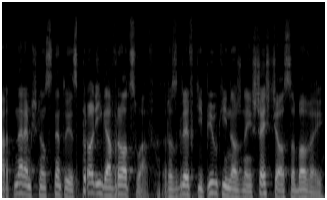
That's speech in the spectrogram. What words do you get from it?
Partnerem Śląsknetu jest Proliga Wrocław, rozgrywki piłki nożnej sześcioosobowej.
